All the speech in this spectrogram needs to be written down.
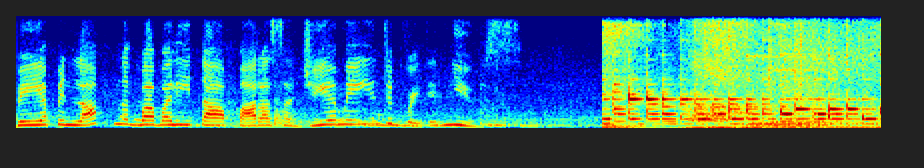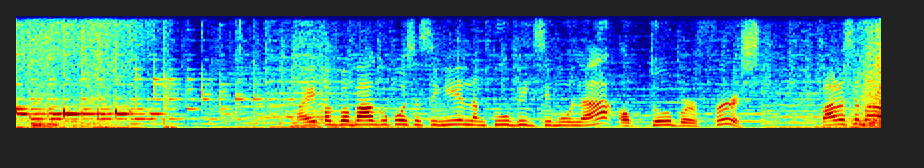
Bea Pinlac, nagbabalita para sa GMA Integrated News. May pagbabago po sa singil ng tubig simula October 1st. Para sa mga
